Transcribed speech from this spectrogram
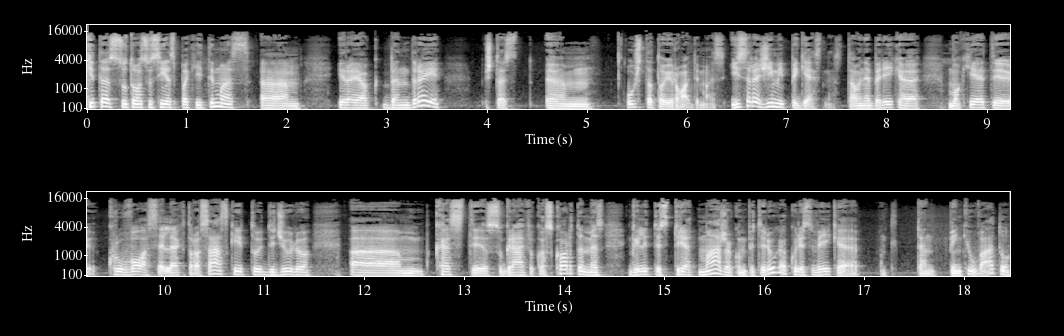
Kitas su tuo susijęs pakeitimas um, yra, jog bendrai šitas um, užstato įrodymas, jis yra žymiai pigesnis. Tau nebereikia mokėti krūvos elektros sąskaitų didžiulių, um, kasti su grafikos kortomis, gali turėti mažą kompiuteriuką, kuris veikia ten 5 vatų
